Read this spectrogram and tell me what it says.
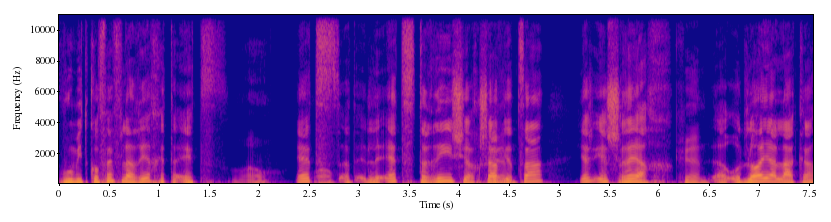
והוא מתכופף להריח את העץ. וואו, עץ, לעץ טרי שעכשיו כן. יצא, יש, יש ריח. כן, עוד לא היה לקה.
